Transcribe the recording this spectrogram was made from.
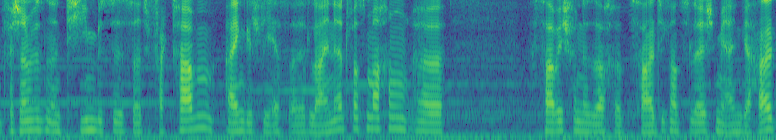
verstanden, wir sind ein Team, bis wir das Artefakt haben. Eigentlich will ich erst alleine etwas machen. Äh, was habe ich für eine Sache? Zahlt die Constellation mir ein Gehalt?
